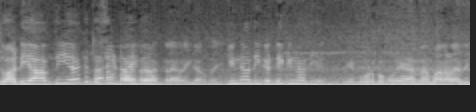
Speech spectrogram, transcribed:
ਤੁਹਾਡੀ ਆਪਦੀ ਹੈ ਕਿ ਤੁਸੀਂ ਡਰਾਈਵਰ ਹੋ? ਡਰਾਈਵਰ ਹੀ ਕਰਦਾ ਜੀ। ਕਿੰਨਾ ਦੀ ਗੱਡੀ ਕਿੰਨਾ ਦੀ ਹੈ? ਇਹ ਕੋਟ ਕਪੂਰੇ ਐਮਐਮਆਰ ਵਾਲਿਆਂ ਦੀ।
